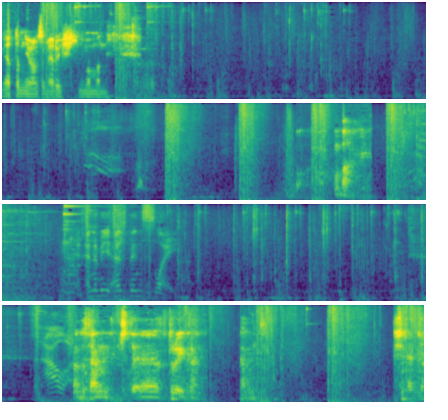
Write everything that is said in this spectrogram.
Ja tam nie mam zamiaru iść, nie mam many. Dobra, spoko. Bomba. An enemy has been slain. An ally A dostałem cztery, w trójkę. Tam nic. Średnio.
